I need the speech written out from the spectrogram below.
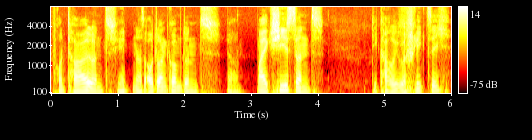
frontal und hier hinten das Auto ankommt und ja, Mike schießt und die Karre überschlägt sich.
